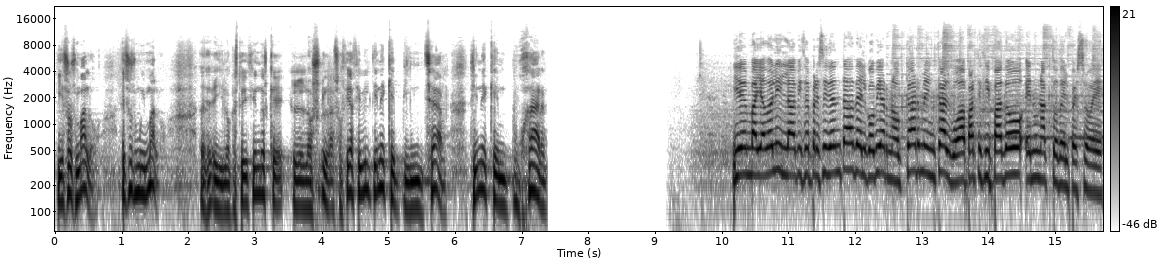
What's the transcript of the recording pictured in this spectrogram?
y eso es malo, eso es muy malo. Eh, y lo que estoy diciendo es que la sociedad civil tiene que pinchar, tiene que empujar. Y en Valladolid, la vicepresidenta del Gobierno, Carmen Calvo, ha participado en un acto del PSOE.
